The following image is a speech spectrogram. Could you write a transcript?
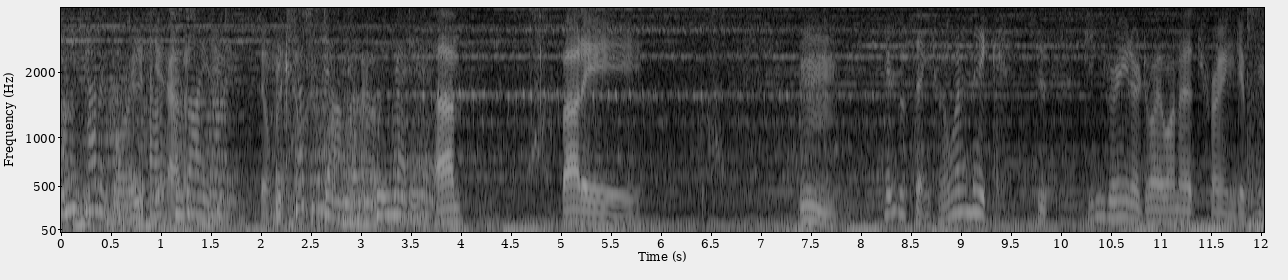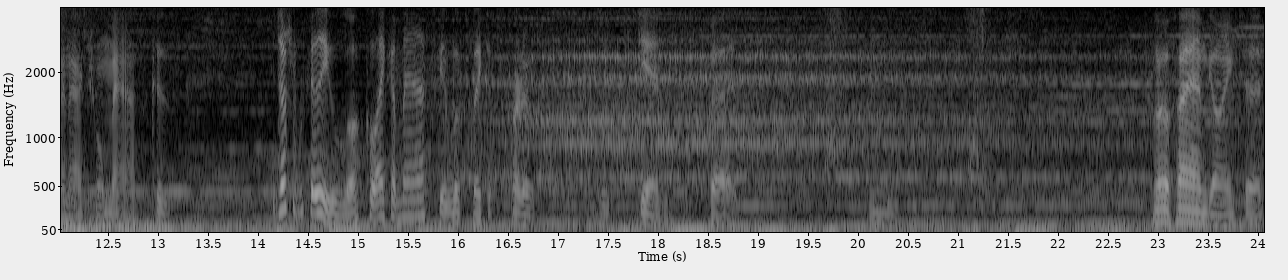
any category as desired. you still might Accept download when ready. Um, body. Hmm. Here's the thing. Do I want to make his skin green, or do I want to try and give him an actual mask? Because it doesn't really look like a mask. It looks like it's part of his skin, but. Hmm. Well, if I am going to,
